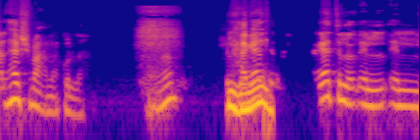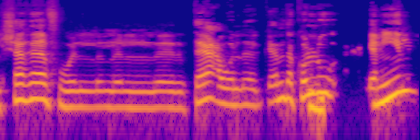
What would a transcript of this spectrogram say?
ملهاش معنى كلها. تمام؟ الحاجات. الحاجات ال- ال- الشغف والبتاع والكلام ده كله جميل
